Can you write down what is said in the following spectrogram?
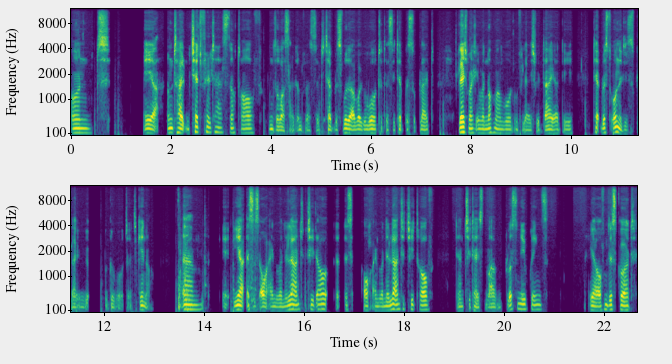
Und ja, und halt ein Chatfilter ist noch drauf und sowas halt und was. Die Tablets wurde aber gewotet, dass die Tablets so bleibt. Vielleicht mache ich irgendwann nochmal ein Vote und vielleicht wird da ja die Tablets ohne dieses Plugin ge gewotet. Genau. Ähm, ja, es ist auch ein Vanilla Anti-Cheat auch, ist auch ein Vanilla Anti-Cheat drauf. Der Anti-Cheat heißt Marvin Plus übrigens. Ja, auf dem Discord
